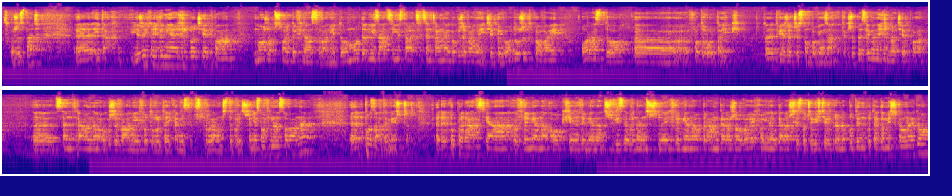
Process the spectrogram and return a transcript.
skorzystać. E, I tak, jeżeli ktoś wymienia źródło ciepła, może otrzymać dofinansowanie do modernizacji instalacji centralnego ogrzewania i ciepłej wody użytkowej oraz do e, fotowoltaiki. Te dwie rzeczy są powiązane, także bez wymiany źródła ciepła centralne ogrzewanie i fotowoltaika niestety z programu Czyste Powietrze nie są finansowane. E, Poza tym jeszcze rekuperacja, wymiana okien, wymiana drzwi zewnętrznych, wymiana bram garażowych, o ile garaż jest oczywiście w budynku tego mieszkalnego,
